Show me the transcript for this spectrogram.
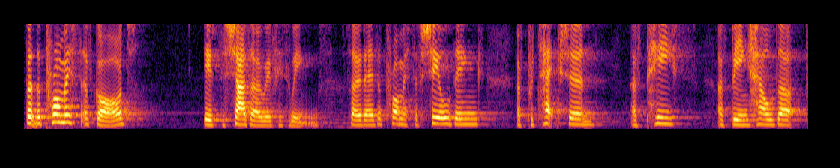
But the promise of God is the shadow of his wings. So there's a promise of shielding, of protection, of peace, of being held up.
